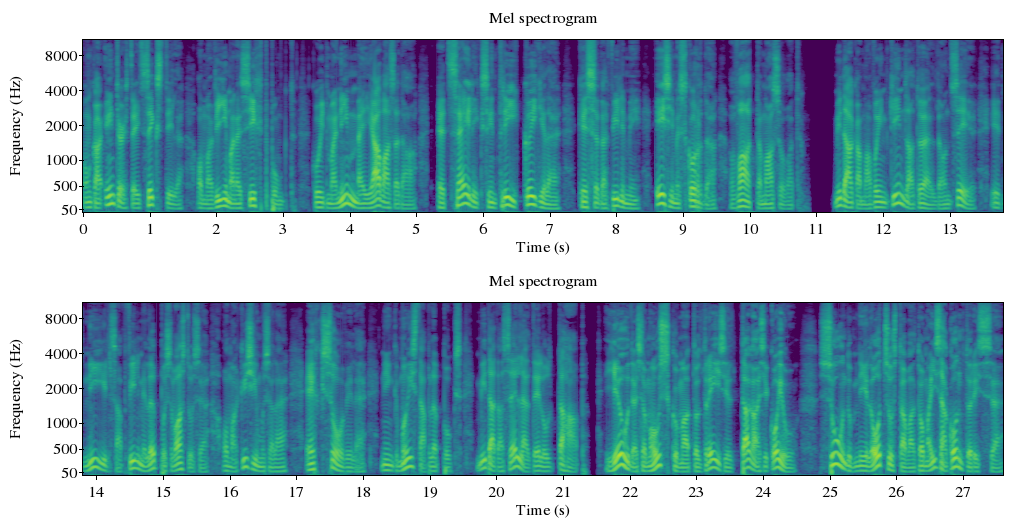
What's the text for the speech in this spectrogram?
on ka Interstate Sixtil oma viimane sihtpunkt, kuid ma nimme ei ava seda, et säiliks intriig kõigile, kes seda filmi esimest korda vaatama asuvad. mida aga ma võin kindlalt öelda, on see, et Neil saab filmi lõpus vastuse oma küsimusele ehk soovile ning mõistab lõpuks, mida ta sellelt elult tahab jõudes oma uskumatult reisilt tagasi koju, suundub Neil otsustavalt oma isa kontorisse,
